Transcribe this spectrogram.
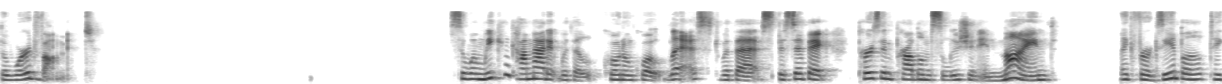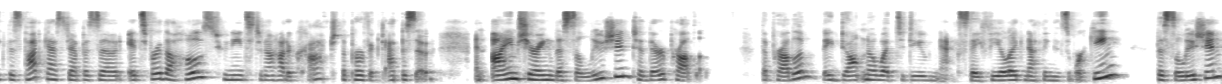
the word vomit. So, when we can come at it with a quote unquote list with a specific person, problem, solution in mind, like for example, take this podcast episode, it's for the host who needs to know how to craft the perfect episode. And I'm sharing the solution to their problem. The problem, they don't know what to do next. They feel like nothing is working. The solution,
